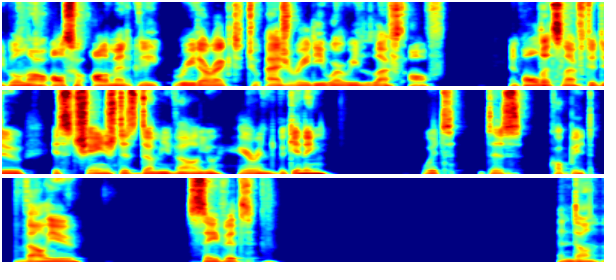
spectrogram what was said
It will now also automatically redirect to Azure AD where we left off. And all that's left to do is change this dummy value here in the beginning with this copied value, save it, and done.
